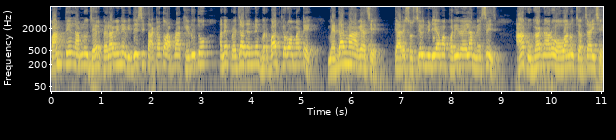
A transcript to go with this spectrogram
પામ તેલ નામનું ઝેર ફેલાવીને વિદેશી તાકાતો આપણા ખેડૂતો અને પ્રજાજનને બરબાદ કરવા માટે મેદાનમાં આવ્યા છે. ત્યારે સોશિયલ મીડિયામાં ફરી રહેલા મેસેજ આંખ ઉઘાડનારો હોવાનું ચર્ચાય છે.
